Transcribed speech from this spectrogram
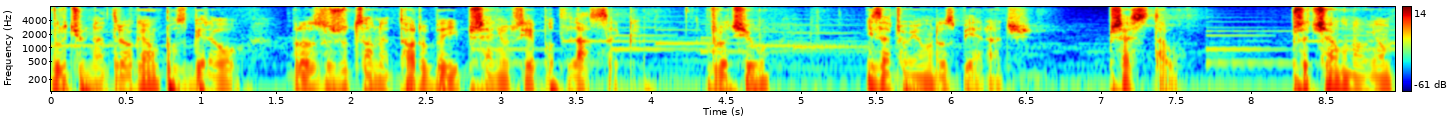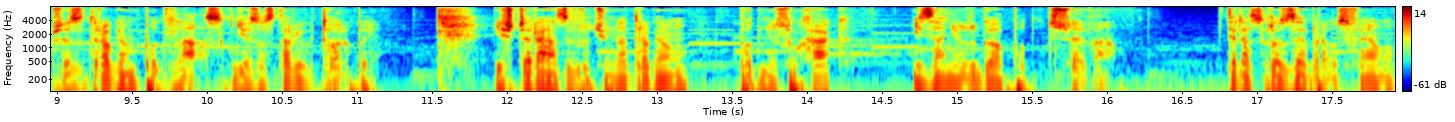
Wrócił na drogę, pozbierał rozrzucone torby i przeniósł je pod lasek. Wrócił i zaczął ją rozbierać. Przestał. Przeciągnął ją przez drogę pod las, gdzie zostawił torby. Jeszcze raz wrócił na drogę, podniósł hak i zaniósł go pod drzewa. Teraz rozebrał swoją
